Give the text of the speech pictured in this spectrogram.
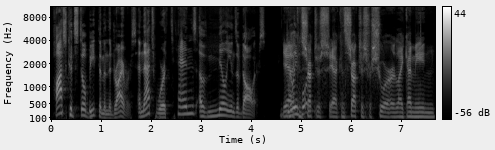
Haas could still beat them in the drivers, and that's worth tens of millions of dollars. Yeah, really constructors. Important. Yeah, constructors for sure. Like, I mean,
